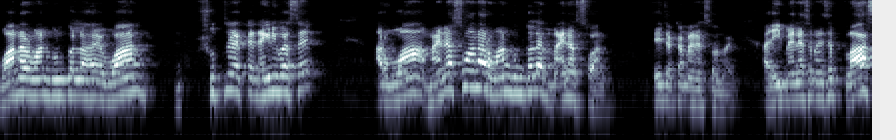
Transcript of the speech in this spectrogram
ওয়ান আর ওয়ান গুণ করলে হয় ওয়ান সূত্রের একটা নেগেটিভ আছে, আর ওয়ান মাইনাস ওয়ান আর ওয়ান গুণ করলে মাইনাস ওয়ান এই যে একটা মাইনাস ওয়ান হয়। আর এই মাইনাস মাইনাসে প্লাস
